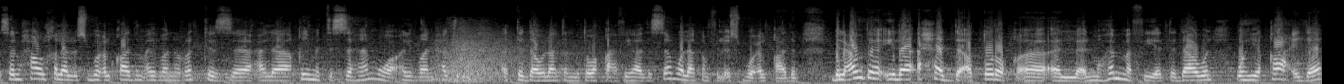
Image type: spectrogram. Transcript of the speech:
سنحاول خلال الأسبوع القادم أيضا نركز على قيمة السهم وأيضا حجم التداولات المتوقعة في هذا السهم ولكن في الأسبوع القادم. بالعودة إلى أحد الطرق آه المهمة في التداول وهي قاعدة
